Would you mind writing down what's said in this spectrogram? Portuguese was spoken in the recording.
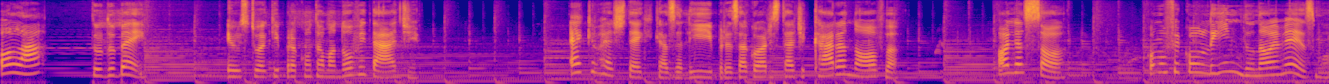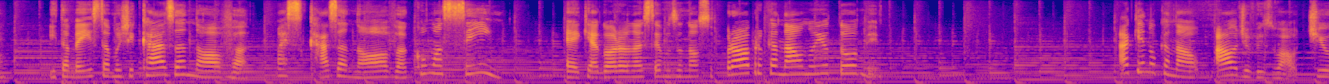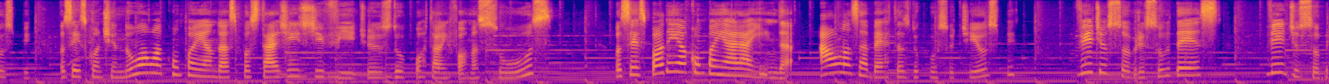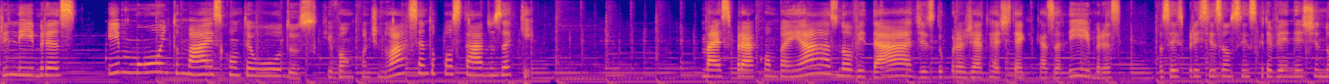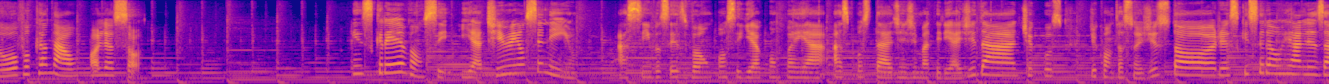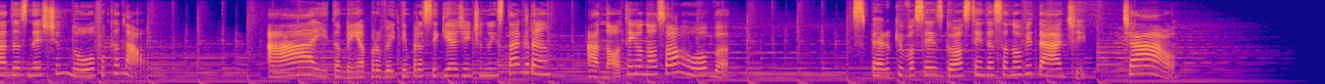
Olá, tudo bem? Eu estou aqui para contar uma novidade. É que o hashtag Casa Libras agora está de cara nova. Olha só, como ficou lindo, não é mesmo? E também estamos de casa nova. Mas casa nova, como assim? É que agora nós temos o nosso próprio canal no YouTube. Aqui no canal Audiovisual TIUSP, vocês continuam acompanhando as postagens de vídeos do portal InformaSUS. Vocês podem acompanhar ainda aulas abertas do curso TIUSP, vídeos sobre surdez, vídeos sobre Libras e muito mais conteúdos que vão continuar sendo postados aqui. Mas para acompanhar as novidades do projeto Hashtag Casa Libras, vocês precisam se inscrever neste novo canal, olha só. Inscrevam-se e ativem o sininho. Assim vocês vão conseguir acompanhar as postagens de materiais didáticos, de contações de histórias que serão realizadas neste novo canal. Ah, e também aproveitem para seguir a gente no Instagram. Anotem o nosso arroba. Espero que vocês gostem dessa novidade. Tchau!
